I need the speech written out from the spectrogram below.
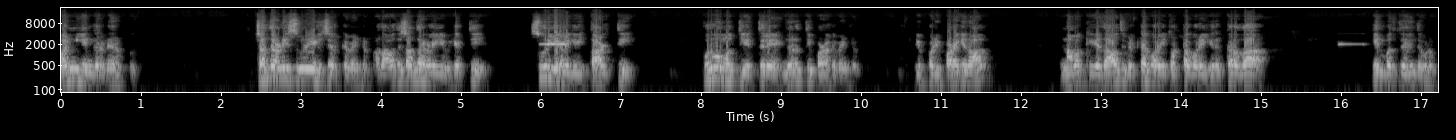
வன்னி என்கிற நெருப்பு. சந்திரனை சூரியனில் சேர்க்க வேண்டும். அதாவது சந்திரகலையை உயர்த்தி சூரியகலையை தாழ்த்தி புருவ மத்தியத்திலே நிறுத்தி பழக வேண்டும். இப்படி பழகினால் நமக்கு ஏதாவது விட்டகுறை தொட்டகுறை இருக்கிறதா என்பது தெரிந்துவிடும்.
